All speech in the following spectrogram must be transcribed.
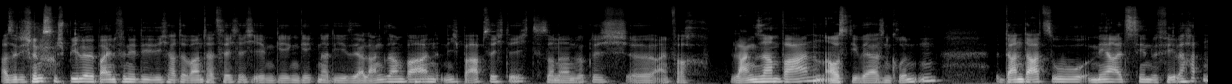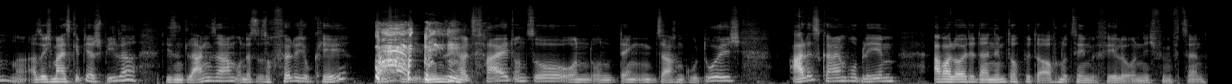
Also die schlimmsten Spiele bei Infinity, die ich hatte, waren tatsächlich eben gegen Gegner, die sehr langsam waren, nicht beabsichtigt, sondern wirklich äh, einfach langsam waren, aus diversen Gründen, dann dazu mehr als zehn Befehle hatten. Ne? Also ich meine, es gibt ja Spieler, die sind langsam und das ist auch völlig okay. Die nehmen sich halt Zeit und so und, und denken Sachen gut durch. Alles kein Problem. Aber Leute, dann nimmt doch bitte auch nur 10 Befehle und nicht 15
